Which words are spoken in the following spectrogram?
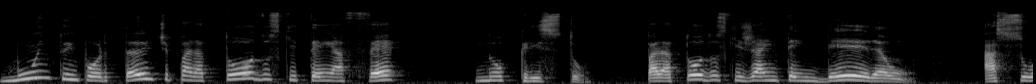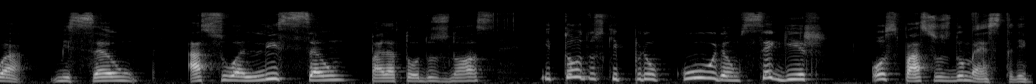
muito importante para todos que têm a fé no Cristo, para todos que já entenderam a sua missão, a sua lição para todos nós e todos que procuram seguir os passos do Mestre.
